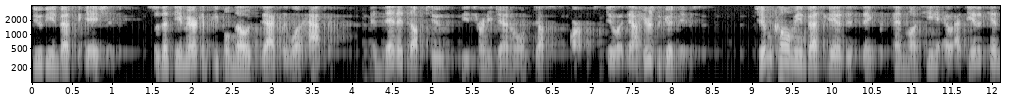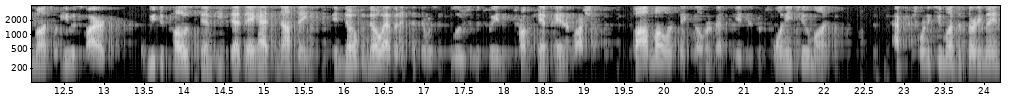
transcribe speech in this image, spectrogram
do the investigations, so that the American people know exactly what happened and then it's up to the Attorney General and Justice Department to do it. Now, here's the good news. Jim Comey investigated this thing for 10 months. He, at the end of 10 months, when he was fired, we deposed him. He said they had nothing, no, no evidence that there was a collusion between the Trump campaign and Russia. Bob Mueller takes over investigations for 22 months. After 22 months and $30 million,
